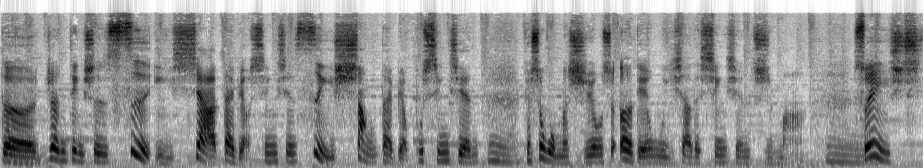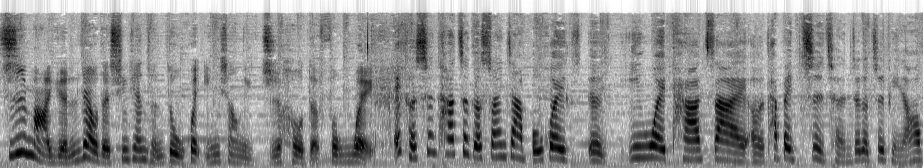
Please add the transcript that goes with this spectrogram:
的认定是四以下代表新鲜，四以上代表不新鲜。嗯，可是我们使用是二点五以下的新鲜芝麻。嗯，所以芝麻原料的新鲜程度会影响你之后的风味。哎，可是它这个酸价不会呃，因为它在呃，它被制成这个制品，然后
